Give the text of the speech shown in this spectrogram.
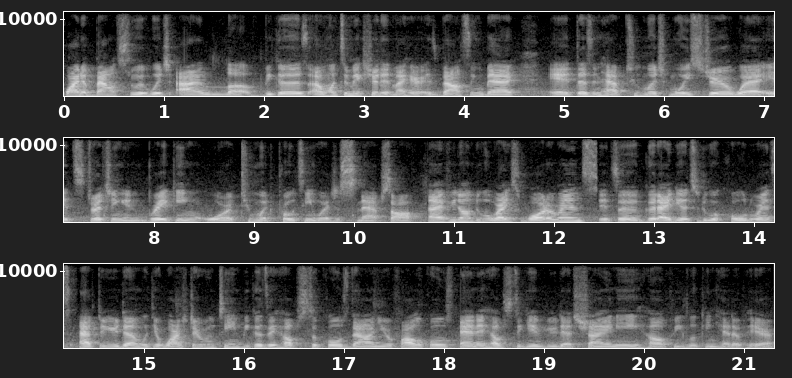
quite a bounce to it which I love because I want to make sure that my hair is bouncing back it doesn't have too much moisture where it's stretching and breaking or too much protein where it just snaps off. Now if you don't do a rice water rinse, it's a good idea to do a cold rinse after you're done with your wash day routine because it helps to close down your follicles and it helps to give you that shiny, healthy looking head of hair.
